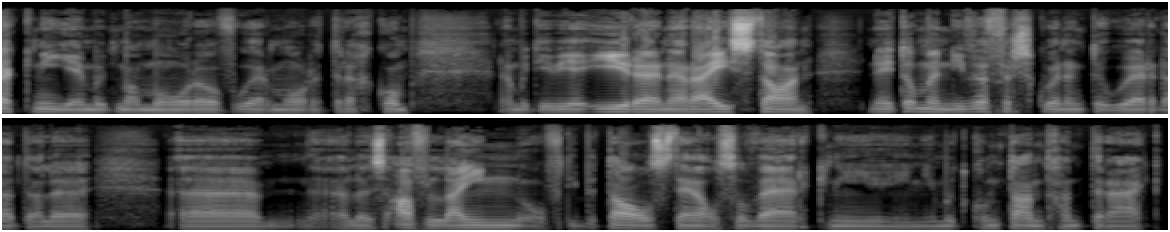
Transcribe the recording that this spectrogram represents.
druk nie. Jy moet maar môre of oormôre terugkom. Dan moet jy weer ure in 'n ry staan net om 'n nuwe verskoning te hoor dat hulle uh, hulle is aflyn of die betaalstelsel werk nie en jy moet kontant gaan trek.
